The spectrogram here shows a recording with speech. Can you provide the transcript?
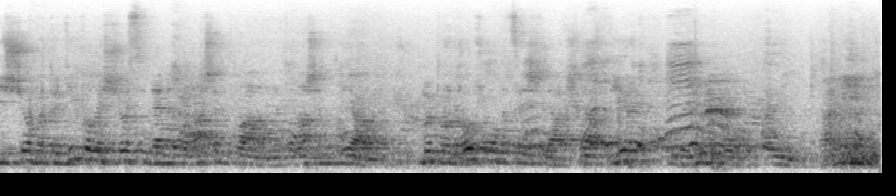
і щоб тоді, коли щось іде не по нашим планам, не по нашим уявам, ми продовжували цей шлях, шлях віри і довіри Богу. Амінь. Амінь.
